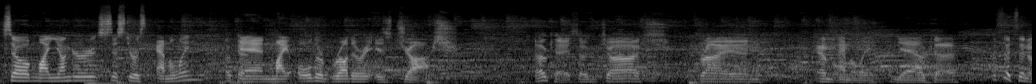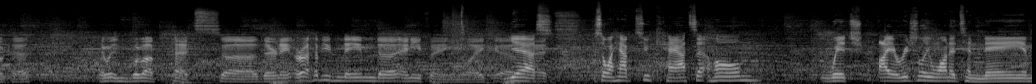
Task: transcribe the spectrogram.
So my younger sister is Emily, Okay. and my older brother is Josh. okay, so Josh, Brian, Emily. Emily, yeah. Okay, that fits in okay. And what about pets? Uh, their name, or have you named uh, anything like? Uh, Yes. pets? So I have two cats at home, which I originally wanted to name,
